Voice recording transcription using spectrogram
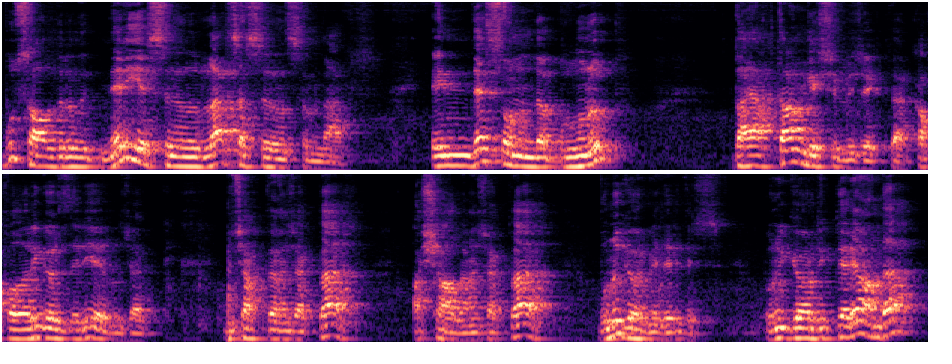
bu saldırılı nereye sığınırlarsa sığınsınlar. Eninde sonunda bulunup dayaktan geçirilecekler. Kafaları gözleri yarılacak. Bıçaklanacaklar. Aşağılanacaklar. Bunu görmeleridir. Bunu gördükleri anda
